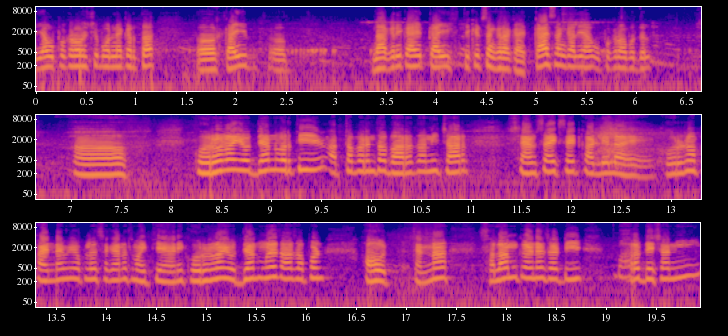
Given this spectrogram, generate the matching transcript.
या उपक्रमाशी बोलण्याकरता काही नागरिक आहेत काही तिकीट संग्राहक आहेत. काय सांगाल या उपक्रमाबद्दल? कोरोना योद्ध्यांवरती आत्तापर्यंत भारताने चार स्टॅम्पचा एक सेट काढलेला आहे. कोरोना पॅन्डेमिक आपल्याला सगळ्यांनाच माहिती आहे आणि कोरोना योद्ध्यांमुळेच आज आपण आहोत. त्यांना सलाम करण्यासाठी भारत देशाने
